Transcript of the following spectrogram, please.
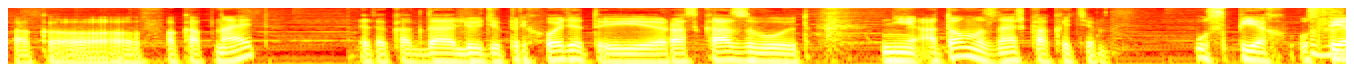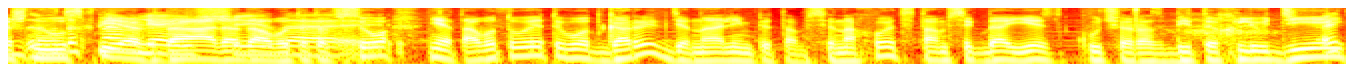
как э, Fuck Up Night. Это когда люди приходят и рассказывают не о том, знаешь, как эти успех, успешный успех, да, да, да, вот да. это все. Нет, а вот у этой вот горы, где на Олимпе там все находятся, там всегда есть куча разбитых людей,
